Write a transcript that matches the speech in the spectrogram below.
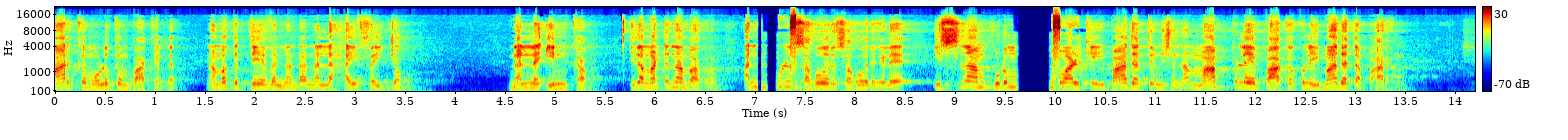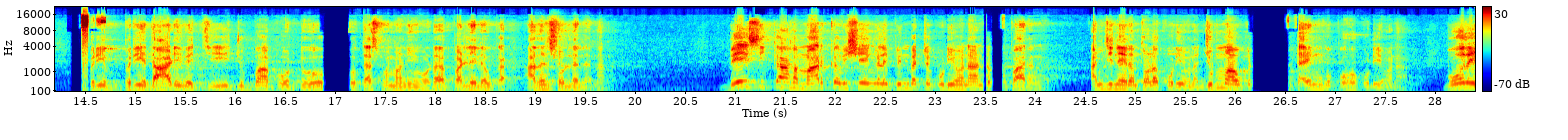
மார்க்கம் ஒழுக்கம் பார்க்கல. நமக்கு தேவை என்னண்டா நல்ல ஹைஃபை ஜாப் நல்ல இன்கம் இதை மட்டும்தான் பார்க்குறோம். அன்புள்ள சகோதர சகோதரிகளே இஸ்லாம் குடும்ப வாழ்க்கை இபாதத்துன்னு சொன்னா மாப்பிள்ளைய பார்க்கக்குள்ள இபாதத்தை பாருங்க. பெரிய பெரிய தாடி வச்சு ஜுப்பா போட்டு தஸ்மமணியோட பள்ளியில உட்கா அதை சொல்லலை நான். பேசிக்காக மார்க்க விஷயங்களை பின்பற்றக்கூடியவனான்னு பாருங்க. அஞ்சு நேரம் தொழக்கூடியவனா ஜும்மாவுக்கு டைமுக்கு போகக்கூடியவனா போதை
